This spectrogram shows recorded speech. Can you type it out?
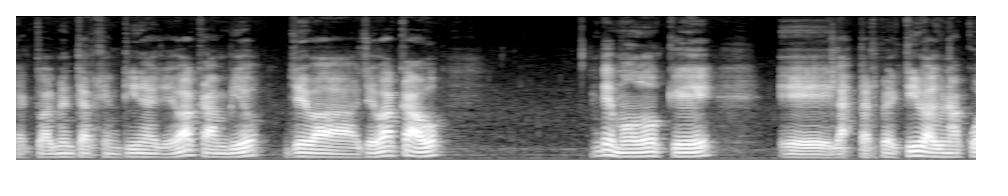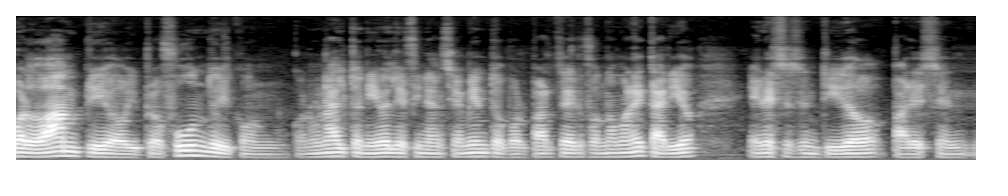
que actualmente Argentina lleva a cambio, lleva, lleva a cabo, de modo que eh, las perspectivas de un acuerdo amplio y profundo y con, un alto nivel de financiamiento por parte del Fondo Monetario, en ese sentido parecen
